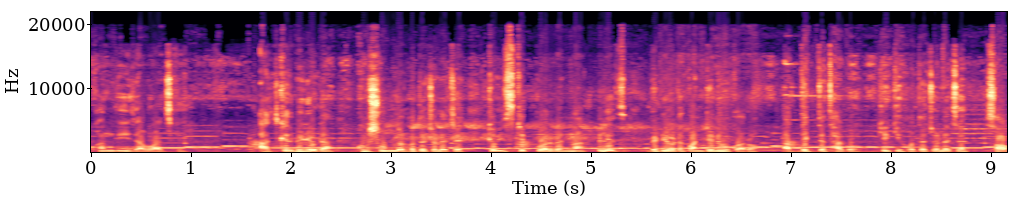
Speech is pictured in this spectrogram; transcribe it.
ওখান দিয়েই যাব আজকে। আজকের ভিডিওটা খুব সুন্দর হতে চলেছে, কেউ স্কিপ করবেন না। প্লিজ ভিডিওটা কন্টিনিউ করো, আর দেখতে থাকো কি কি হতে চলেছে, সব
